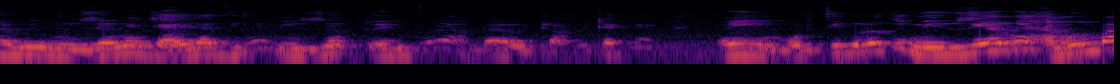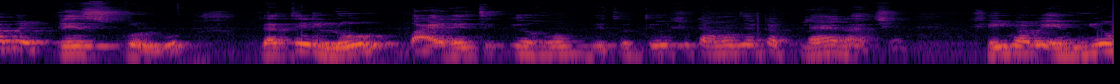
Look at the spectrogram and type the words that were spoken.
আর্মি মিউজিয়ামের জায়গা দিলে মিউজিয়াম তৈরি করে আমরা ওই ট্রফিটাকে ওই মূর্তিগুলোকে মিউজিয়ামে এমনভাবে প্লেস করব যাতে লোক বাইরে থেকে হোক, ভেতর থেকে সেটা আমাদের একটা প্ল্যান আছে। সেইভাবে এমনিও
